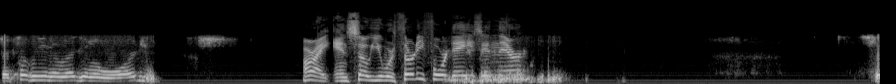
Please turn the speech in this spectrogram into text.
They put me in a regular ward. all right, and so you were 34 days in there. So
